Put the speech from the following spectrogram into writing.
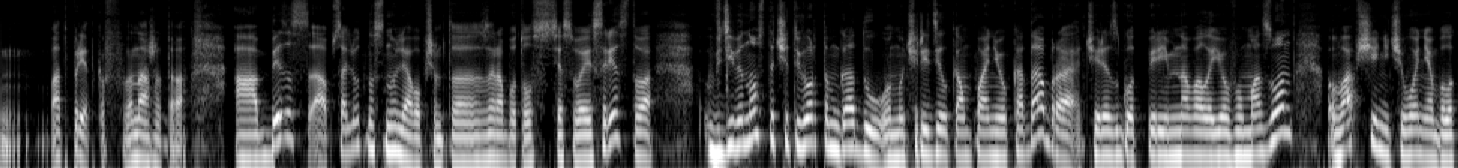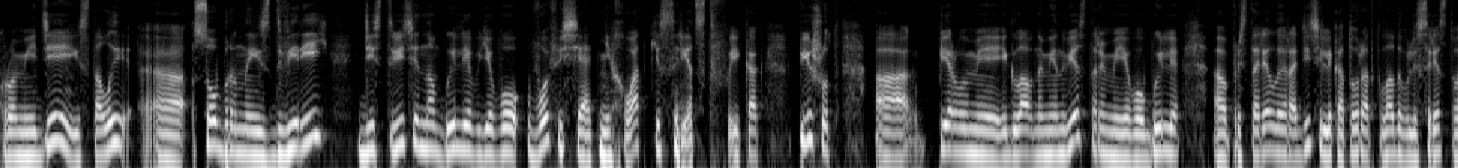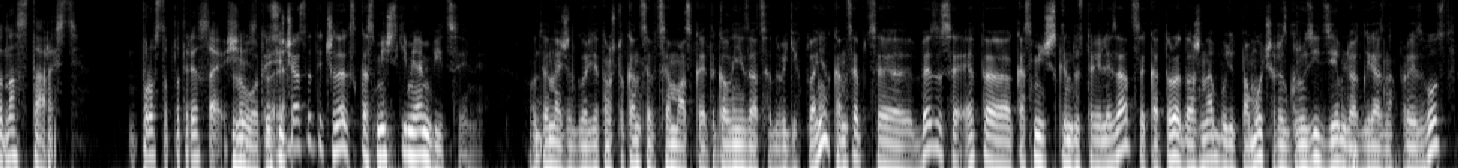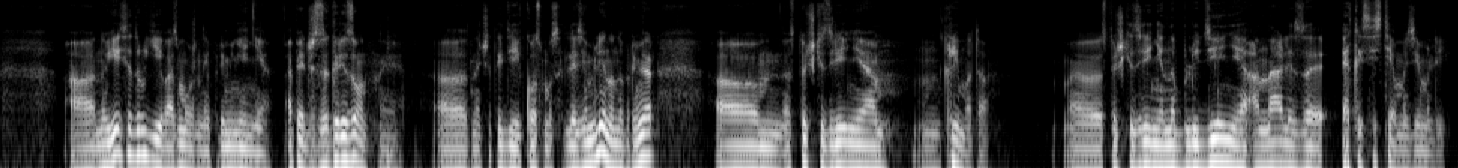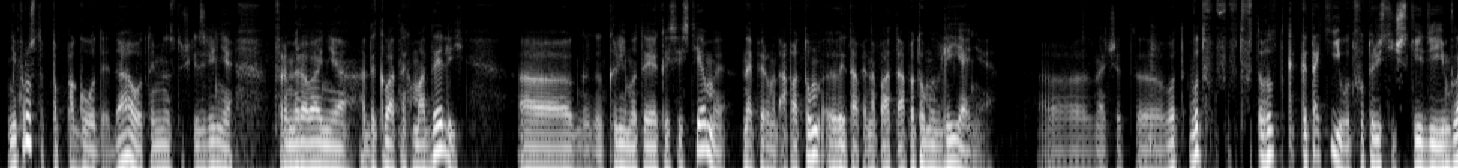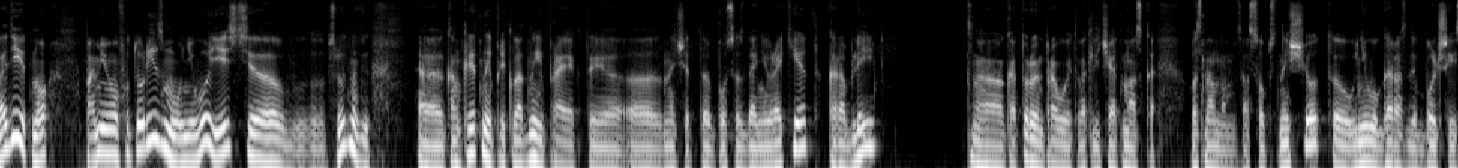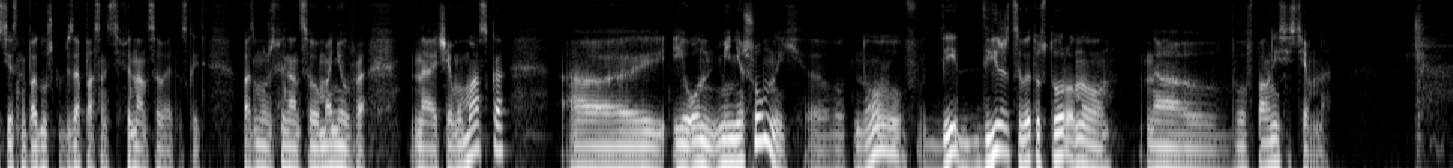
от предков нажитого. А Безос абсолютно с нуля, в общем-то, заработал все свои средства. В 1994 году он учредил компанию Кадабра, через год переименовал ее в Амазон. Вообще ничего не было, кроме идеи, и столы, э, собранные из дверей, действительно были в его в офисе от нехватки средств. И как пишут, э, первыми и главными инвесторами его были э, престарелые родители, которые откладывали средства на старость просто потрясающая Ну вот, и сейчас это человек с космическими амбициями. Вот я начал говорить о том, что концепция Маска – это колонизация других планет. Концепция Безоса – это космическая индустриализация, которая должна будет помочь разгрузить Землю от грязных производств. А, но есть и другие возможные применения. Опять же, загоризонтные а, значит, идеи космоса для Земли. Ну, например, с точки зрения климата. Э, с точки зрения наблюдения, анализа экосистемы Земли. Не просто по погоды, да, вот именно с точки зрения формирования адекватных моделей э, климата и экосистемы на первом, а потом этапе, а потом и влияния. Э, значит, вот, вот, вот такие вот футуристические идеи им владеют, но помимо футуризма у него есть абсолютно конкретные прикладные проекты значит, по созданию ракет, кораблей, Э, который он проводит, в отличие от Маска, в основном за собственный счет. У него гораздо больше, естественно, подушка безопасности финансовая, так сказать, возможность финансового маневра, э, чем у Маска. Э, и он менее шумный, но движется в эту сторону вполне системно.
